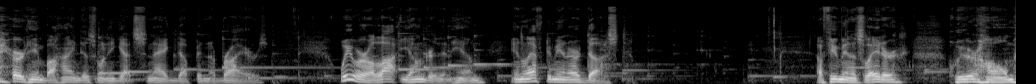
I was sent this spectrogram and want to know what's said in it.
heard him behind us when he got snagged up in the briars. We were a lot younger than him and left him in our dust. A few minutes later, we were home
